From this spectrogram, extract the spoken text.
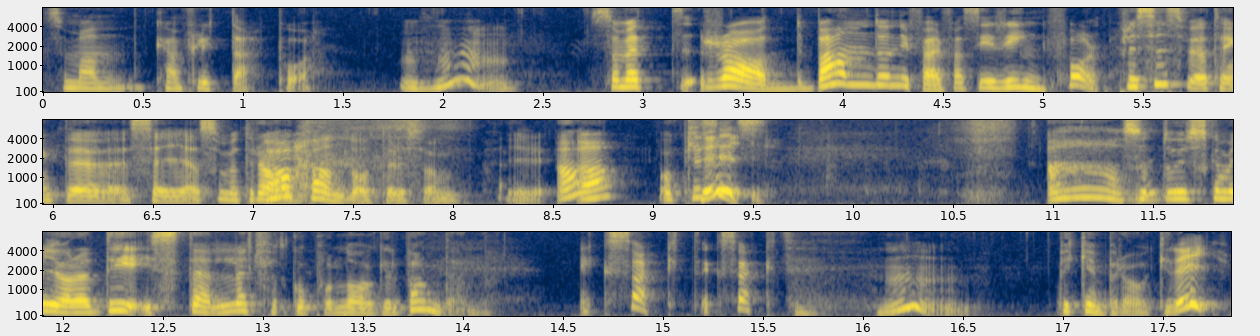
som man kan flytta på. Mhm. Som ett radband ungefär, fast i ringform. Precis vad jag tänkte säga. Som ett radband låter det som. Ja, Ja, okej. precis. Ah, så då ska man göra det istället för att gå på nagelbanden? exakt, exakt. Vilken bra grej!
